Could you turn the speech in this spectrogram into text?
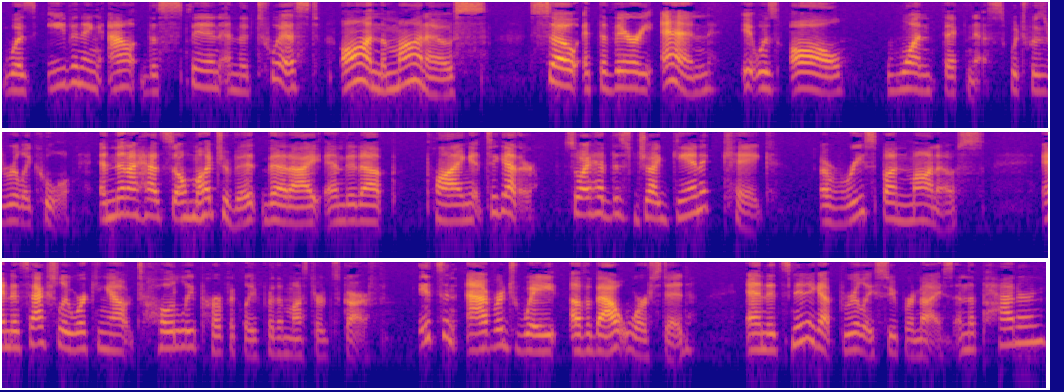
was evening out the spin and the twist on the Manos. So at the very end, it was all one thickness, which was really cool. And then I had so much of it that I ended up plying it together. So I had this gigantic cake of respun Manos and it's actually working out totally perfectly for the mustard scarf. It's an average weight of about worsted, and it's knitting up really super nice. And the pattern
